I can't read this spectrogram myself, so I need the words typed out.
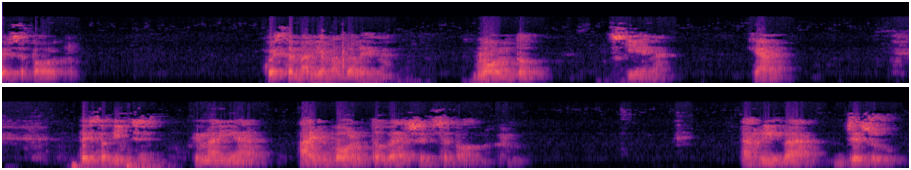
è il sepolcro. Questa è Maria Maddalena. Volto, schiena, chiaro? Il testo dice che Maria ha il volto verso il sepolcro. Arriva Gesù.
